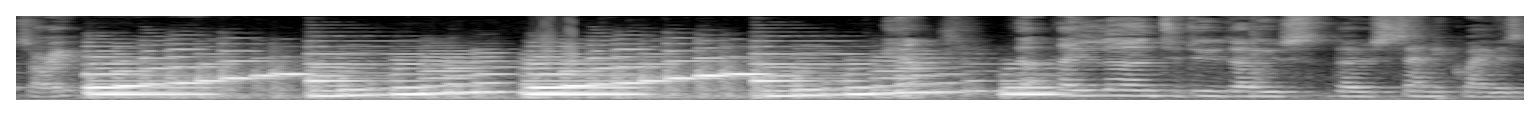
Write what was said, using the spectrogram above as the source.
Sorry. Yeah, that they learn to do those those semiquavers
